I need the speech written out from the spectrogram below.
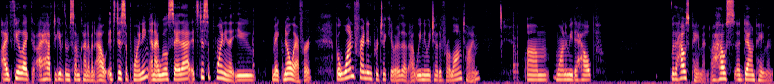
I feel like I have to give them some kind of an out. It's disappointing, and I will say that. It's disappointing that you make no effort. But one friend in particular that uh, we knew each other for a long time um, wanted me to help with a house payment, a house a down payment.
